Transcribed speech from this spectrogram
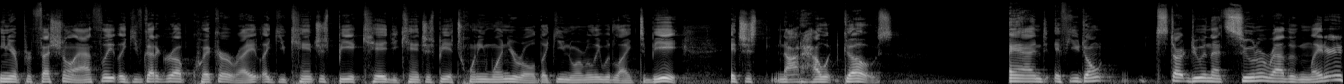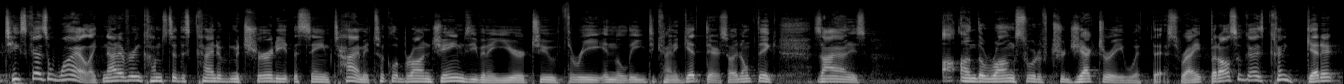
and you're a professional athlete, like you've got to grow up quicker, right? Like you can't just be a kid, you can't just be a 21 year old like you normally would like to be. It's just not how it goes. And if you don't start doing that sooner rather than later, and it takes guys a while. Like not everyone comes to this kind of maturity at the same time. It took LeBron James even a year, two, three in the league to kind of get there. So I don't think Zion is on the wrong sort of trajectory with this, right? But also, guys, kind of get it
